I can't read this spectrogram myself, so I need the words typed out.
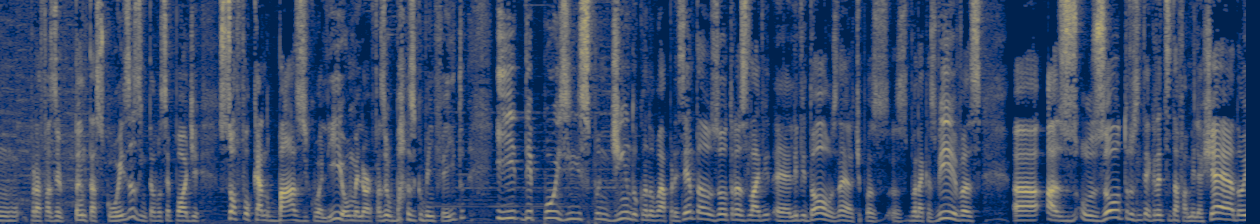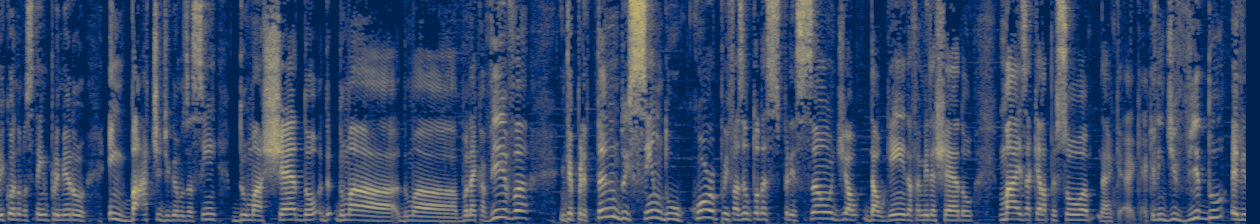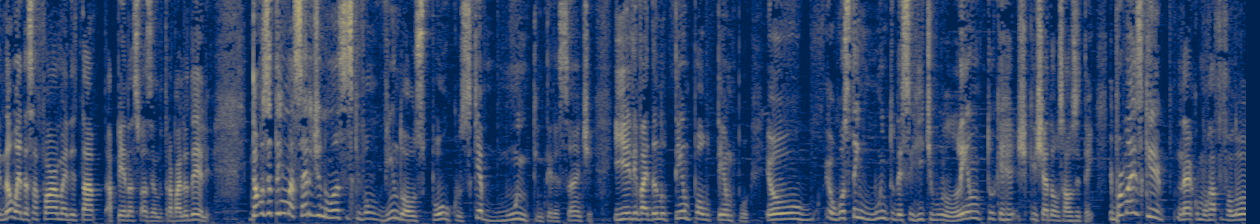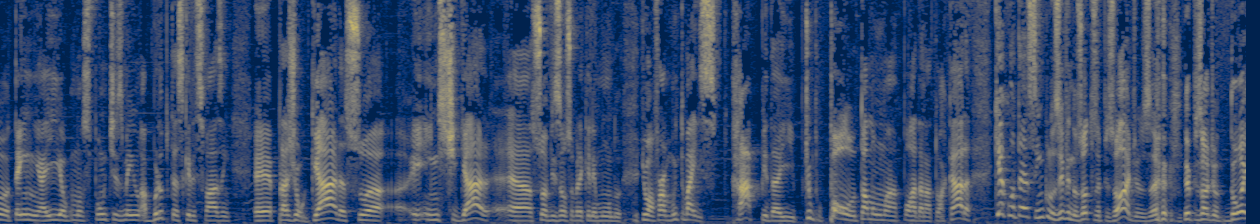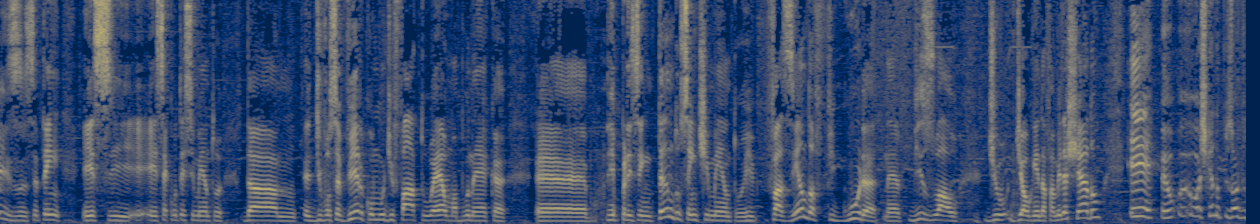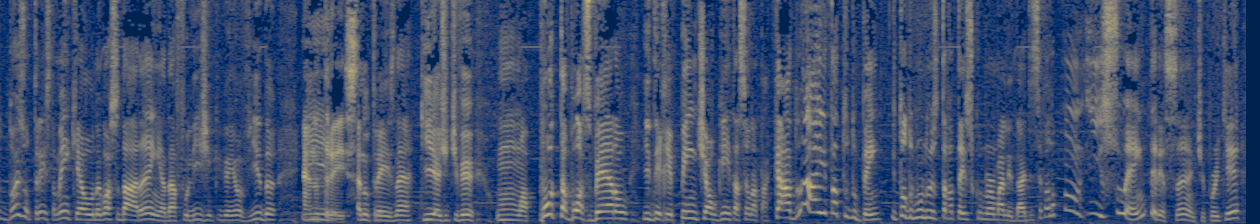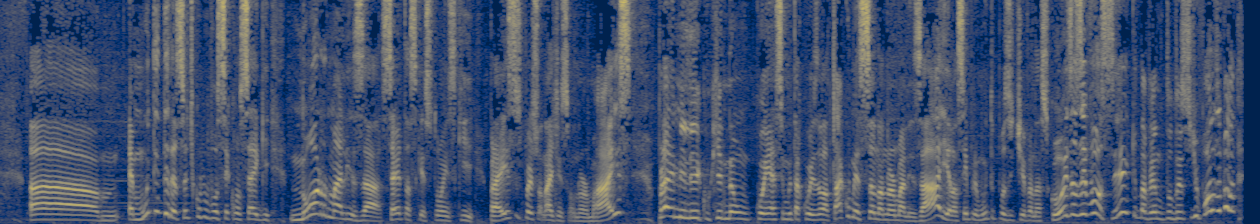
para fazer tantas coisas, então você pode só focar no básico ali, ou melhor, fazer o básico bem feito, e depois ir expandindo quando apresenta as outras live, é, live dolls, né, tipo as, as bonecas vivas, uh, as, os outros integrantes da família Shadow, e quando você tem o primeiro embate, digamos assim, de uma Shadow, de uma, de uma boneca viva interpretando e sendo o corpo e fazendo toda essa expressão de, de alguém da família Shadow, mas aquela pessoa, né, aquele indivíduo, ele não é dessa forma, ele tá apenas fazendo o trabalho dele. Então você tem uma série de nuances que vão vindo aos poucos, que é muito interessante, e ele vai dando tempo ao tempo. Eu, eu gostei muito desse ritmo lento que, que Shadows House tem. E por mais que, né, como o Rafa falou, tem aí algumas pontes meio abruptas que eles fazem é, para jogar a sua. instigar é, a sua visão sobre aquele mundo de uma forma muito mais rápida e, tipo, pô, toma uma porrada na tua cara. Que acontece, inclusive, nos outros episódios. no episódio 2, você tem esse, esse acontecimento da, de você ver como de fato é uma boneca é, representando o sentimento e fazendo a figura né, visual de, de alguém da família Shadow. E eu, eu acho que é no episódio 2 ou 3 também, que é o negócio da aranha, da fuligem que ganhou vida. É no 3. É no 3, né? Que a gente vê uma puta boss battle e de repente alguém tá sendo atacado. Aí tá tudo bem. E todo mundo trata isso com normalidade. E você fala, hum, isso é interessante, porque Uh, é muito interessante como você consegue normalizar certas questões que para esses personagens são normais, para Emilico que não conhece muita coisa, ela tá começando a normalizar e ela é sempre muito positiva nas coisas. E você que tá vendo tudo isso de fora, você fala:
